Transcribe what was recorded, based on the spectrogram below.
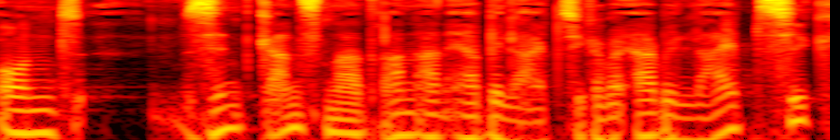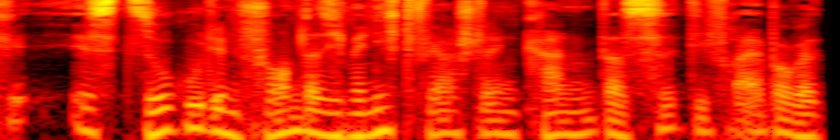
und sind ganz nah dran an RB Leipzig. Aber RB Leipzig ist so gut in Form, dass ich mir nicht vorstellen kann, dass die Freiburger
